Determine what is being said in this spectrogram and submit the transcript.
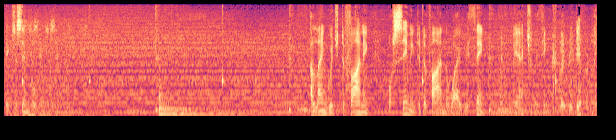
Things A language defining or seeming to define the way we think when we actually think completely differently.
